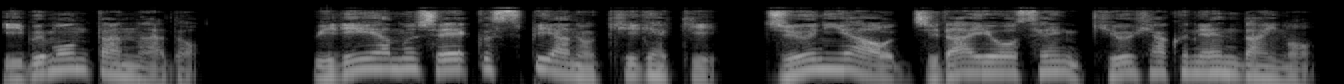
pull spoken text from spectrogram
イブ・モンタンなど。ウィリアム・シェイクスピアの喜劇、ジュニアを時代を1900年代の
